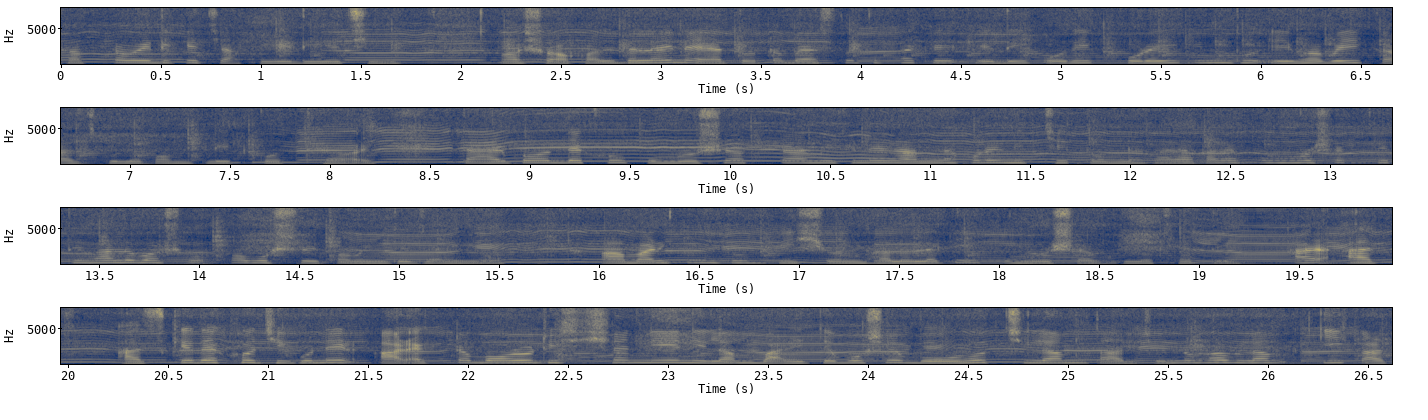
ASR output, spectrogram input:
শাকটাও এদিকে চাপিয়ে দিয়েছি। আর সকালবেলায় না এতটা ব্যস্ততা থাকে, এদিক ওদিক করেই কিন্তু এভাবেই কাজগুলো কমপ্লিট করতে হয়। তারপর দেখো কুমড়ো শাকটা আমি এখানে রান্না করে নিচ্ছি। তোমরা কারা কারা কুমড়ো শাক খেতে ভালোবাসো অবশ্যই কমেন্টে জানিও। আমার কিন্তু ভীষণ ভালো লাগে এই কুমড়ো শাকগুলো খেতে। আর আজ, আজকে দেখো জীবনের আর একটা বড় ডিসিশান নিয়ে নিলাম। বাড়িতে বসে বোর হচ্ছিলাম, তার জন্য ভাবলাম কি কাজ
